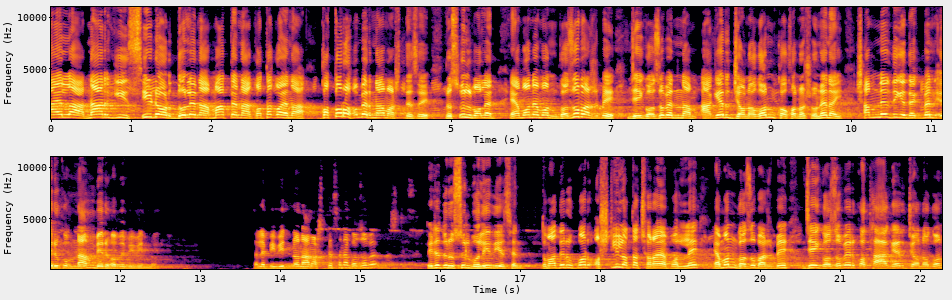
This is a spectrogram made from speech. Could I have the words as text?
আয়লা নার্গি সিডর, দোলেনা, মাতেনা, কথা কয় না, কত রকমের নাম আসতেছে। রসুল বলেন, এমন এমন গজব আসবে, যেই গজবের নাম আগের জনগণ কখনো শোনে নাই। সামনের দিকে দেখবেন এরকম নাম বের হবে বিভিন্ন। তাহলে বিভিন্ন নাম আসতেছে না গজবে? এটা তো রসুল বলেই দিয়েছেন, তোমাদের উপর অশ্লীলতা ছড়ায়া পড়লে এমন গজব আসবে যে গজবের কথা আগের জনগণ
